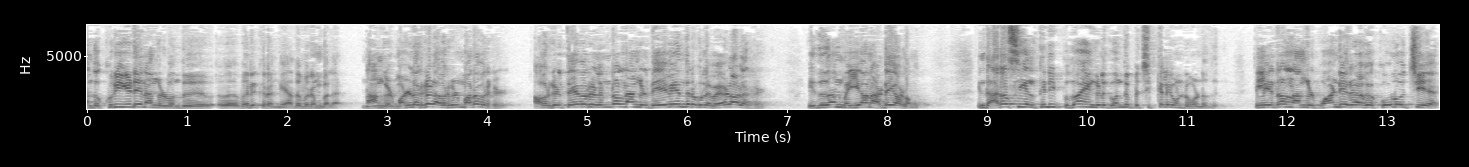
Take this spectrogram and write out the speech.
அந்த குறியீடே நாங்கள் வந்து வெறுக்கிறோங்க. அதை விரும்பல. நாங்கள் மல்லர்கள் அவர்கள் மறவர்கள். அவர்கள் தேவர்கள் என்றால் நாங்கள் தேவேந்திர குல வேளாளர்கள். இதுதான் மெய்யான அடையாளம். இந்த அரசியல் திணிப்பு தான் எங்களுக்கு வந்து இப்போ சிக்கலை உண்டு பண்ணுது இல்லையென்றால் நாங்கள் பாண்டியராக கோலோச்சிய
